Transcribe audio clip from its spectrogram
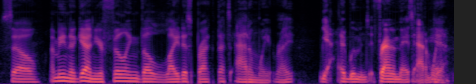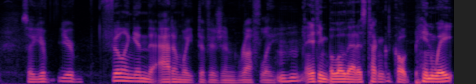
So, I mean, again, you're filling the lightest bracket. That's atom weight, right? Yeah, at women's for MMA, it's atom weight. Yeah. So you're you're filling in the atom weight division roughly. hmm Anything below that is technically called pin weight,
